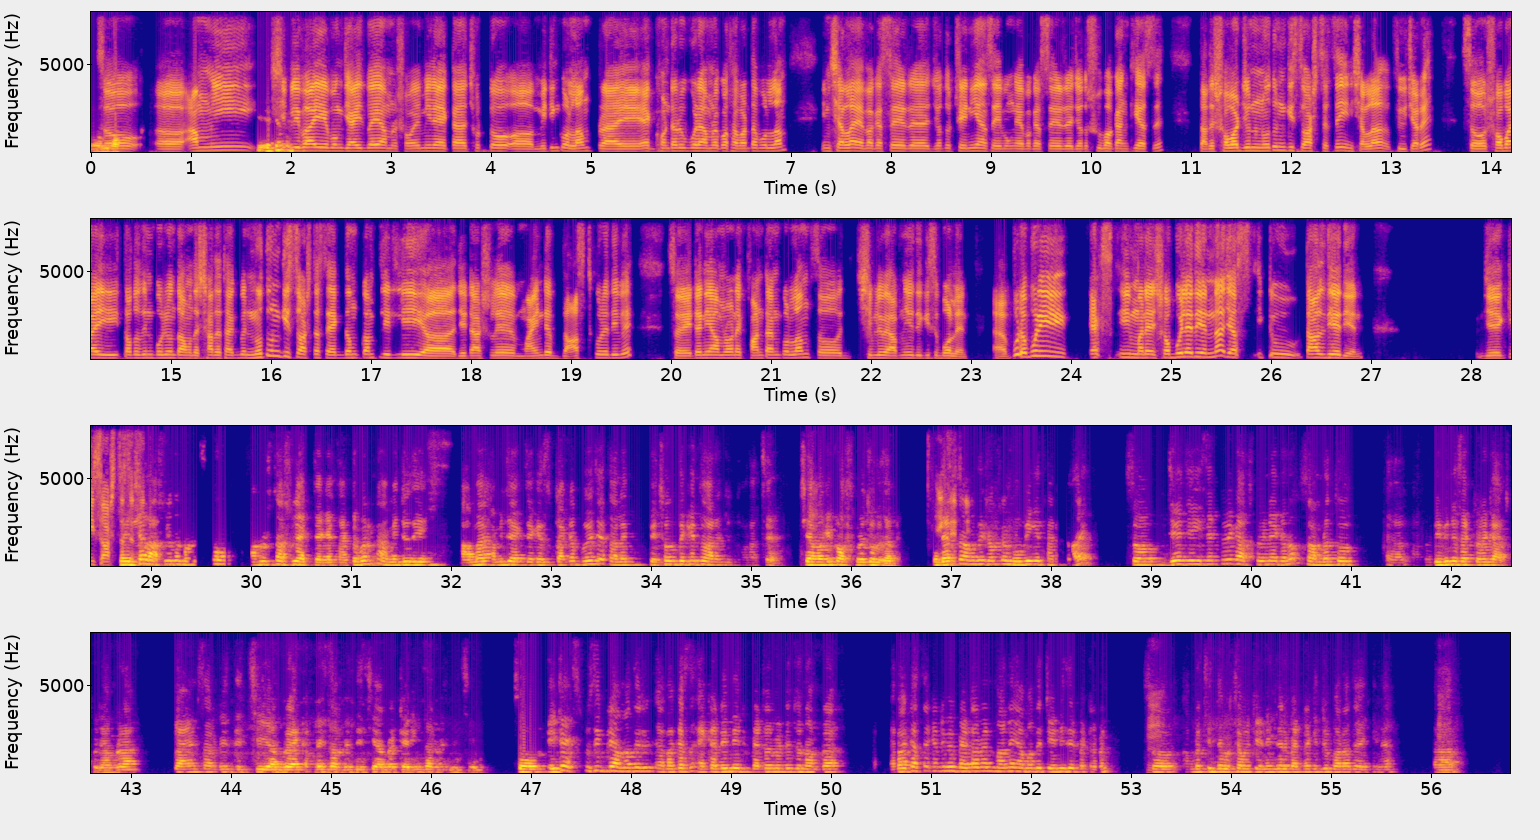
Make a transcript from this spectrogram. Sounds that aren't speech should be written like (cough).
So আমি (laughs) শিবলি ভাই এবং জাহিদ ভাই আমরা সবাই মিলে একটা ছোট্ট মিটিং করলাম। প্রায় এক ঘণ্টার উপরে আমরা কথাবার্তা বললাম। ইনশাল্লাহ এবাকাসের যত ট্রেনি আছে এবং এবাকাসের যত শুভাকাঙ্ক্ষী আছে তাদের সবার জন্য নতুন কিছু আসতেছে ইনশাল্লাহ ফিউচারে সো সবাই ততদিন পর্যন্ত আমাদের সাথে থাকবে নতুন কিছু আসতেছে একদম কমপ্লিটলি যেটা আসলে মাইন্ডে ব্লাস্ট করে দিবে। সো এটা নিয়ে আমরা অনেক ফান করলাম। সো শিবলি ভাই আপনি যদি কিছু বলেন পুরোপুরি মানে সব বলে দিয়েন না জাস্ট একটু টাচ দিয়ে দিয়েন। যে কিছু তো আসতেছে তো মানুষ তো মানুষ তো আসলে এক জায়গায় থাকতে পারে না। আমি যদি আমার আমি যে এক জায়গায় স্টাক আপ হয়ে যায় তাহলে পেছন থেকে তো আরেকজন ধরাচ্ছে। সে আমাকে ক্রস করে চলে যাবে। দ্যাটস আমাদের সবসময় মুভিং এ থাকতে হয়। সো যে যে সেক্টরে কাজ করি না কেন সো আমরা তো বিভিন্ন সেক্টরে কাজ করি। আমরা ক্লায়েন্ট সার্ভিস দিচ্ছি আমরা অ্যাকাউন্টিং সার্ভিস দিচ্ছি আমরা ট্রেনিং সার্ভিস দিচ্ছি। সো এটা এক্সক্লুসিভলি আমাদের অ্যাবাকাস একাডেমির বেটারমেন্টের জন্য আমরা অ্যাবাকাস একাডেমির বেটারমেন্ট মানে আমাদের ট্রেনিং এর বেটারমেন্ট তো আমরা চিন্তা করছি আমার ট্রেনিং এর বেটার কিছু করা যায় কিনা।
